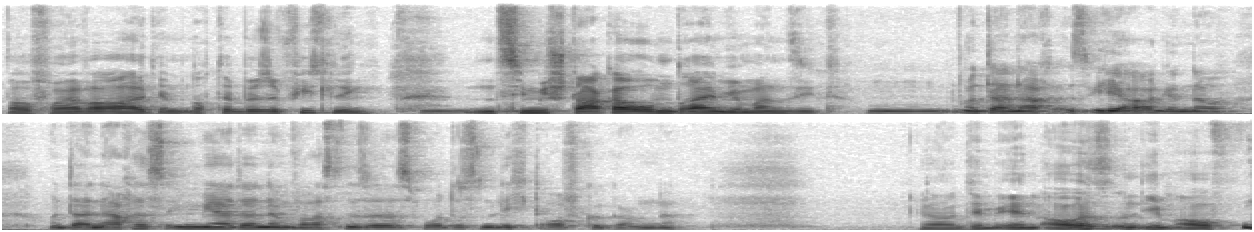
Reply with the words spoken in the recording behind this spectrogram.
aber vorher war er halt eben noch der böse Fiesling. Ein ziemlich starker obendrein, wie man sieht. Und danach ist, ja genau. Und danach ist ihm ja dann im wahrsten Sinne des Wortes ein Licht aufgegangen. Ne? Ja, dem innen aus und ihm auf.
